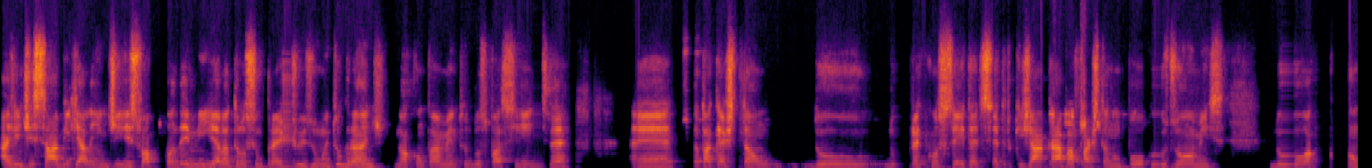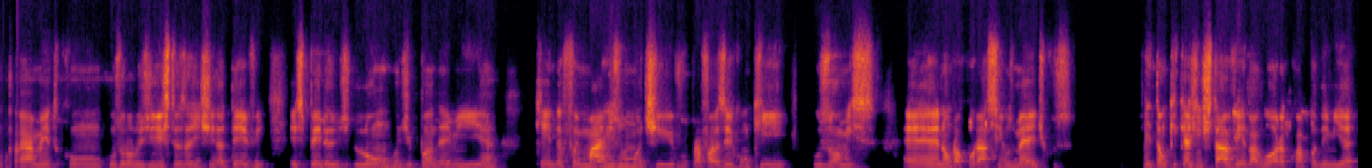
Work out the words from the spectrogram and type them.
a gente sabe que, além disso, a pandemia ela trouxe um prejuízo muito grande no acompanhamento dos pacientes, né? É, tanto a questão do, do preconceito, etc., que já acaba afastando um pouco os homens do acompanhamento com, com os urologistas, a gente ainda teve esse período longo de pandemia, que ainda foi mais um motivo para fazer com que os homens é, não procurassem os médicos. Então, o que, que a gente está vendo agora com a pandemia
